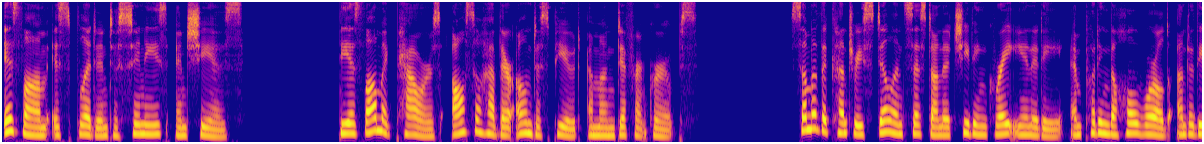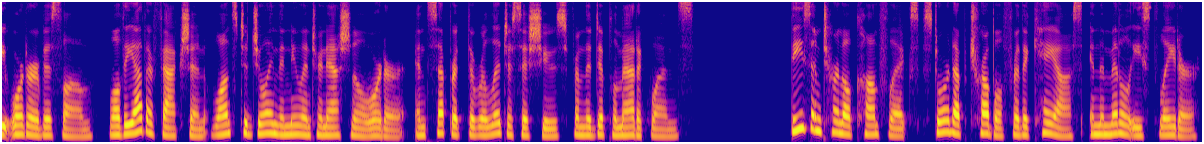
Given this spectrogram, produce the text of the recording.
Islam is split into Sunnis and Shias. The Islamic powers also have their own dispute among different groups. Some of the countries still insist on achieving great unity and putting the whole world under the order of Islam, while the other faction wants to join the new international order and separate the religious issues from the diplomatic ones. These internal conflicts stored up trouble for the chaos in the Middle East later.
